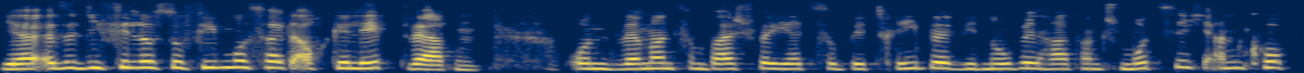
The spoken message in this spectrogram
Ja, also die Philosophie muss halt auch gelebt werden. Und wenn man zum Beispiel jetzt so Betriebe wie Nobelhart und Schmutzig anguckt,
